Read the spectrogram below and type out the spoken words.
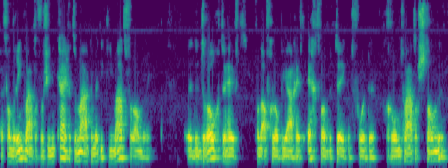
van drinkwatervoorziening krijgen te maken met die klimaatverandering. de droogte heeft van de afgelopen jaren heeft echt wat betekend voor de grondwaterstanden.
